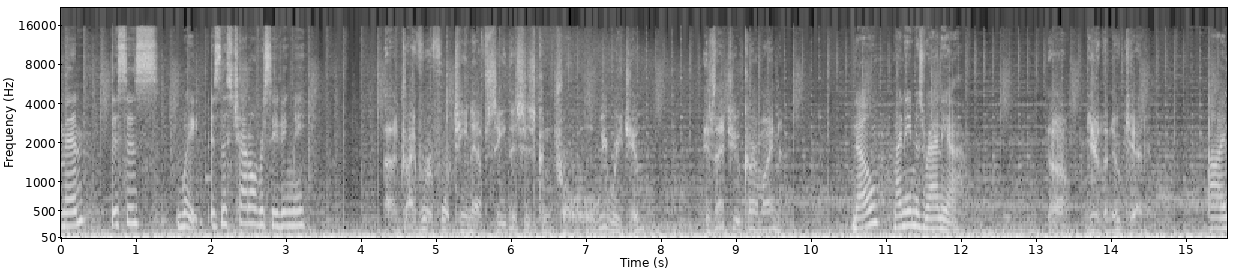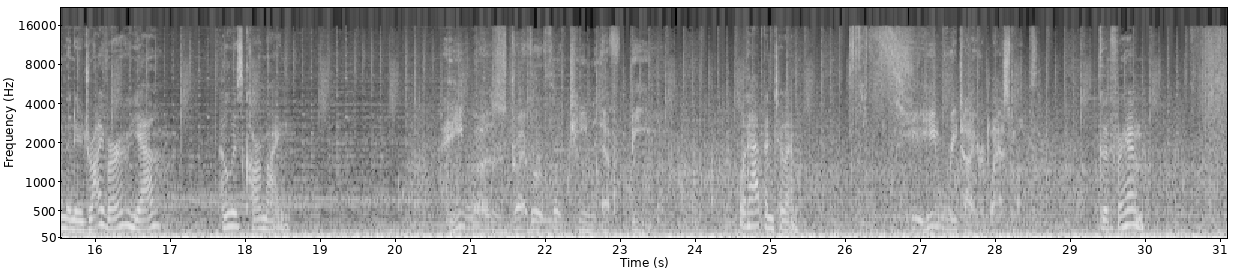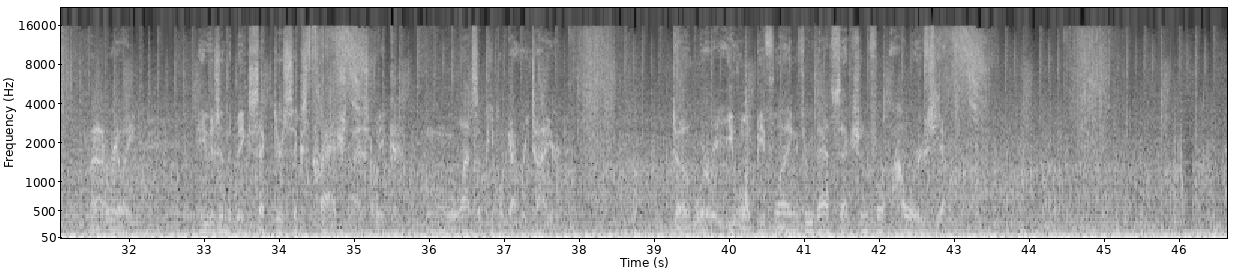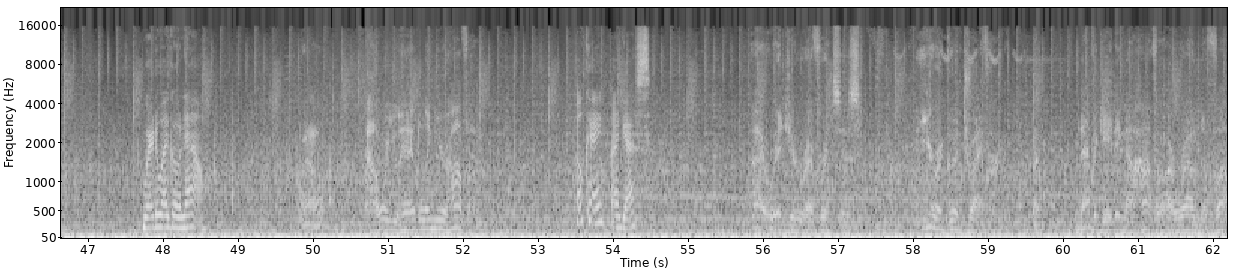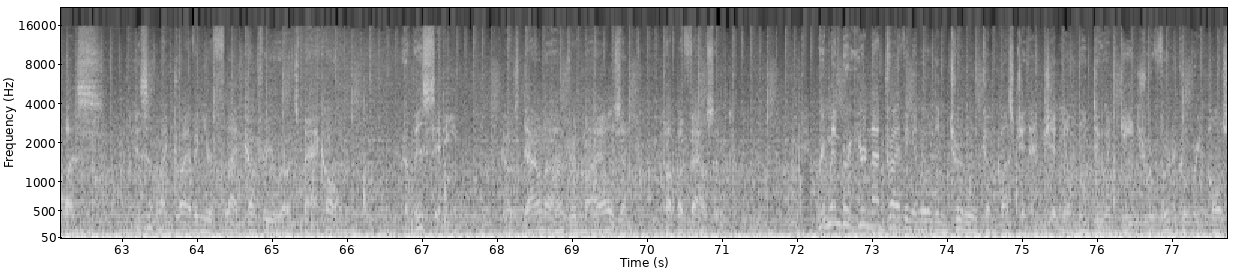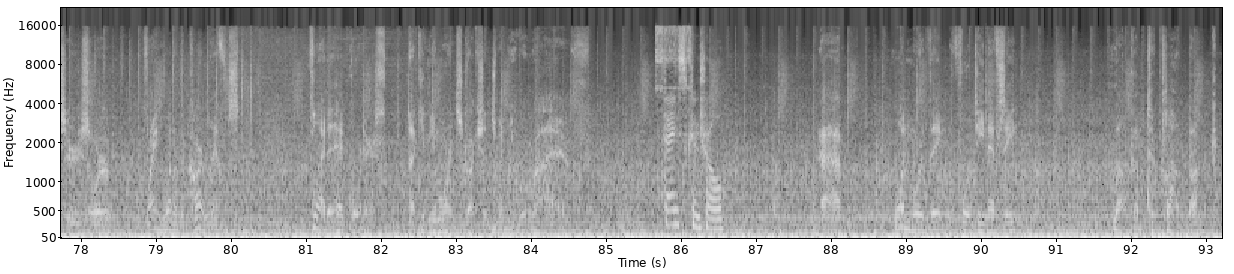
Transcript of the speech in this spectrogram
Control, come in. This is. Wait, is this channel receiving me? Uh, driver 14FC, this is Control. We read you. Is that you, Carmine? No, my name is Rania. Oh, you're the new kid. I'm the new driver, yeah. Who is Carmine? He was driver 14FB. What happened to him? He, he retired last month. Good for him. Not really. He was in the big Sector 6 crash last week. Lots of people got retired. Don't worry, you won't be flying through that section for hours yet. Where do I go now? Well, how are you handling your Hava? Okay, I guess. I read your references. You're a good driver, but navigating a Hava around Nivalis isn't like driving your flat country roads back home. Now, this city goes down a hundred miles and up a thousand. Remember, you're not driving an old internal combustion engine. You'll need to engage your vertical repulsors or find one of the car lifts. Fly to headquarters. I'll give you more instructions when you arrive. Thanks, Control. Uh, one more thing, 14FC. Welcome to Cloudpunk.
